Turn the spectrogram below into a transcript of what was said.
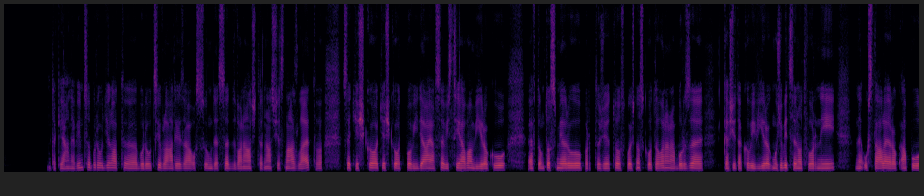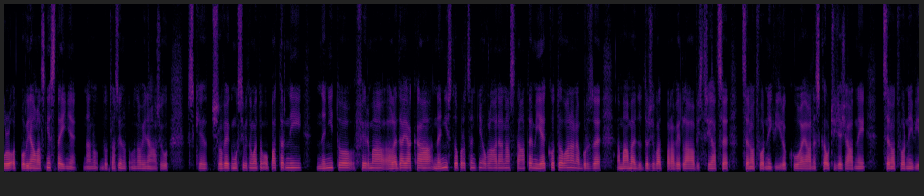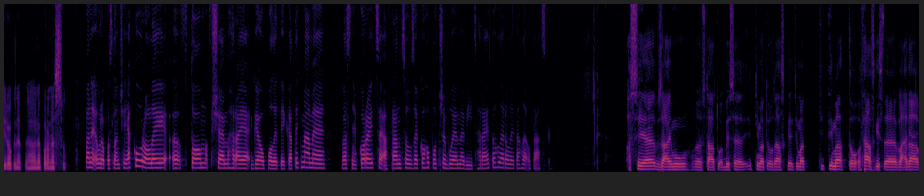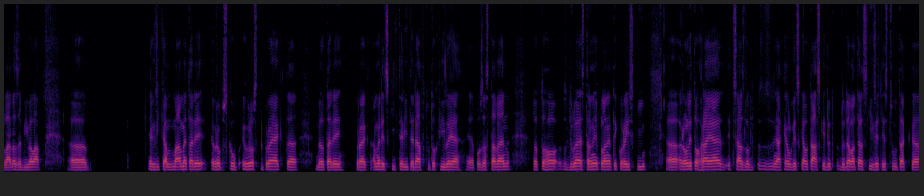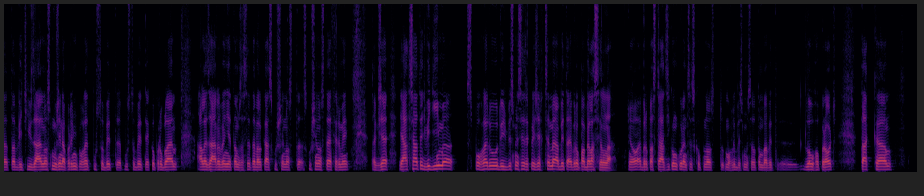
Tak já nevím, co budou dělat eh, budoucí vlády za 8, 10, 12, 14, 16 let. To se těžko, těžko odpovídá. Já se vystříhávám výroku eh, v tomto směru, protože je to společnost kotovaná na burze, každý takový výrok může být cenotvorný, neustále rok a půl odpovídám vlastně stejně na no, dotazy novinářů. Prostě člověk musí být tom opatrný, není to firma ledajaká, není stoprocentně ovládána státem, je kotována na burze a máme dodržovat pravidla a vystříhat se cenotvorných výroků a já dneska určitě žádný cenotvorný výrok ne, nepronesu. Pane europoslanče, jakou roli eh, v tom všem hraje geopolitika? Teď máme vlastně Korejce a Francouze, koho potřebujeme víc? Hraje tohle roli, tahle otázka? Asi je v zájmu eh, státu, aby se těma ty otázky, těma, těma to otázky se vláda, vláda zabývala. Eh, jak říkám, máme tady evropskou, evropský projekt, eh, byl tady projekt americký, který teda v tuto chvíli je, je pozastaven. Do toho z druhé strany planety korejský eh, roli to hraje i třeba z, log, z nějaké logické otázky do, dodavatelských řetězců, tak eh, ta větší vzdálenost může na první pohled působit, působit jako problém, ale zároveň je tam zase ta velká zkušenost, zkušenost té firmy. Takže já třeba teď vidím z pohledu, když bychom si řekli, že chceme, aby ta Evropa byla silná, jo, Evropa ztrácí konkurenceschopnost, mohli bychom se o tom bavit eh, dlouho proč, tak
